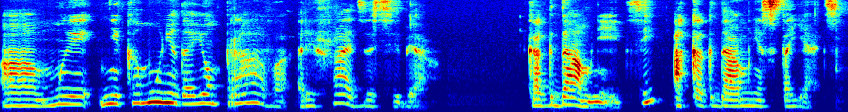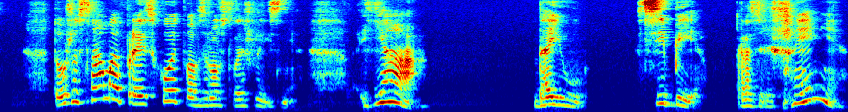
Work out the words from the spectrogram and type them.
А мы никому не даем права решать за себя – когда мне идти, а когда мне стоять. То же самое происходит во взрослой жизни. Я даю себе разрешение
